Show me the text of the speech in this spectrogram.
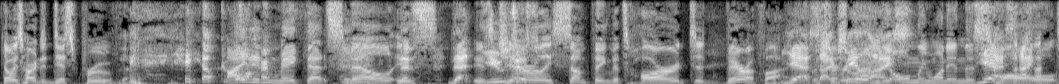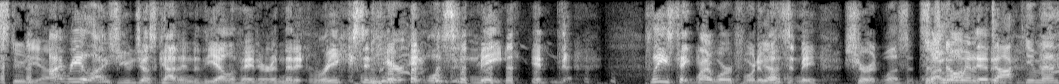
"Wh- It's always hard to disprove, though. I didn't make that smell. Is that is you just- generally something that's hard to verify. Yes, I Especially when I'm realize. the only one in this Yes, small I- studio. I realize you just got into the elevator and that it reeks in here. It wasn't me. It. Please take my word for it. It Yeah. wasn't me. Sure, it wasn't. There's so I no way to in and- document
